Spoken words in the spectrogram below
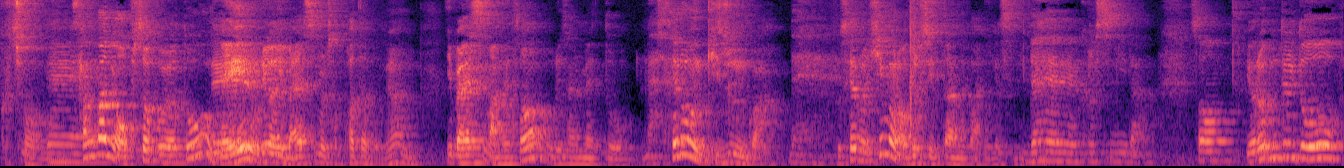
그렇죠. 네. 상관이 없어 보여도 네. 매일 우리가 이 말씀을 접하다 보면 이 말씀 안에서 우리 삶에 또 맞아요. 새로운 기준과 네. 또 새로운 힘을 얻을 수 있다는 거 아니겠습니까? 네, 그렇습니다. 그래서 여러분들도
